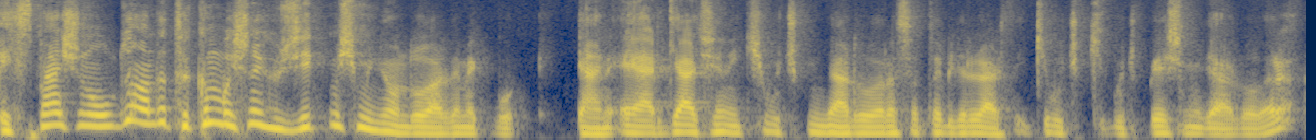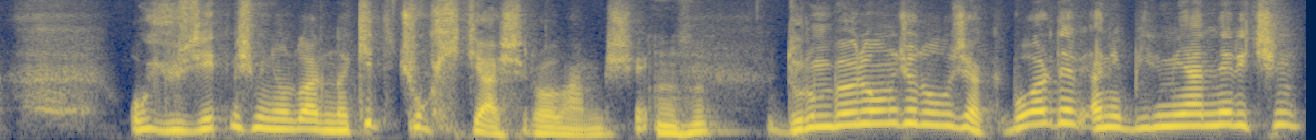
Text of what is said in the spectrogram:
expansion olduğu anda takım başına 170 milyon dolar demek bu. Yani eğer gerçekten 2,5 milyar dolara satabilirlerse 2,5-2,5-5 milyar dolara o 170 milyon dolar nakit çok ihtiyaçları olan bir şey. Hı hı. Durum böyle olunca da olacak. Bu arada hani bilmeyenler için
